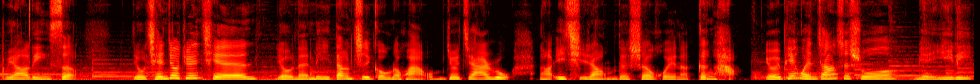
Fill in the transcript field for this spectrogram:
不要吝啬，有钱就捐钱，有能力当志工的话，我们就加入，然后一起让我们的社会呢更好。有一篇文章是说，免疫力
